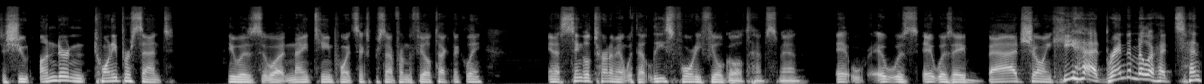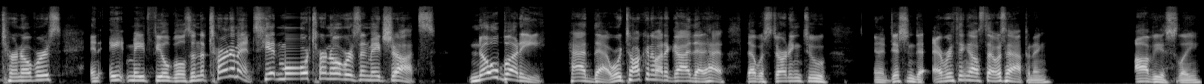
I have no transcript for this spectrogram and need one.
to shoot under 20%. He was what 19.6% from the field technically in a single tournament with at least 40 field goal attempts, man it it was it was a bad showing. He had Brandon Miller had 10 turnovers and eight made field goals in the tournament. He had more turnovers than made shots. Nobody had that. We're talking about a guy that had that was starting to, in addition to everything else that was happening, obviously,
